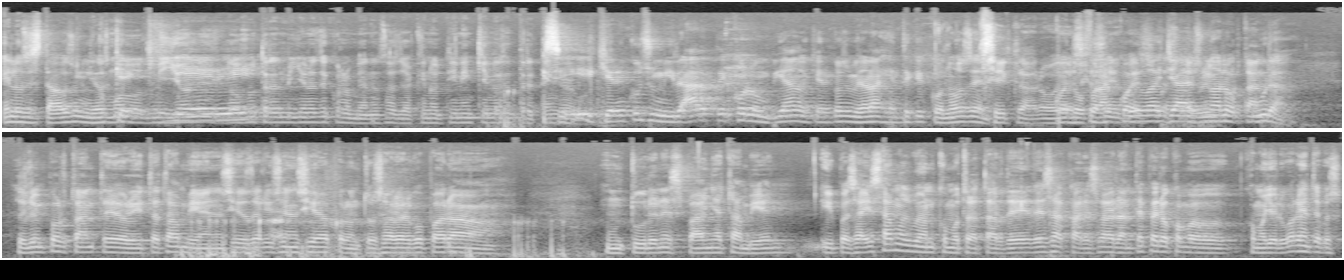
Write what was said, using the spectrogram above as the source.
en los Estados Unidos como que dos millones, quiere- dos o tres millones de colombianos allá que no tienen quien los entretenga. Sí, quieren consumir arte colombiano, quieren consumir a la gente que conocen. Sí, claro. Cuando Franco iba pues, allá es, una importante. locura. Es lo importante. Ahorita también, si es de licencia, pronto sale algo para un tour en España también. Y pues ahí estamos, bueno, como tratar de, de sacar eso adelante, pero como, como yo le digo a la gente, pues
